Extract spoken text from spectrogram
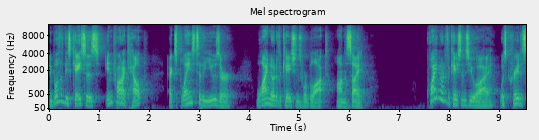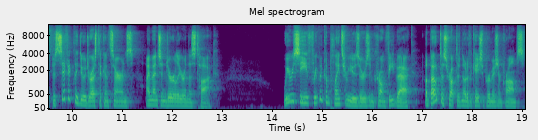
In both of these cases, in-product help explains to the user why notifications were blocked on the site. Quiet Notifications UI was created specifically to address the concerns I mentioned earlier in this talk. We receive frequent complaints from users in Chrome feedback about disruptive notification permission prompts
